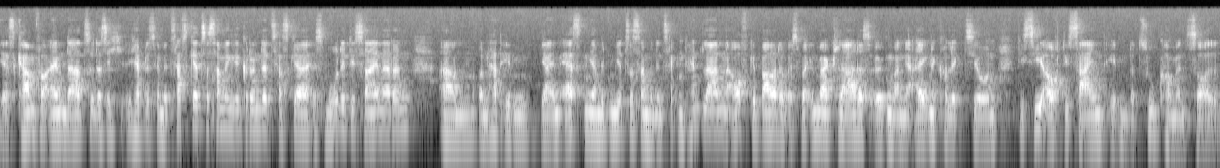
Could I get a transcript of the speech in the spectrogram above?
Ja, es kam vor allem dazu, dass ich, ich habe das ja mit Saskia zusammen gegründet. Saskia ist Modedesignerin ähm, und hat eben ja im ersten Jahr mit mir zusammen den Second-Hand-Laden aufgebaut, aber es war immer klar, dass irgendwann eine eigene Kollektion, die sie auch designt, eben dazukommen soll.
